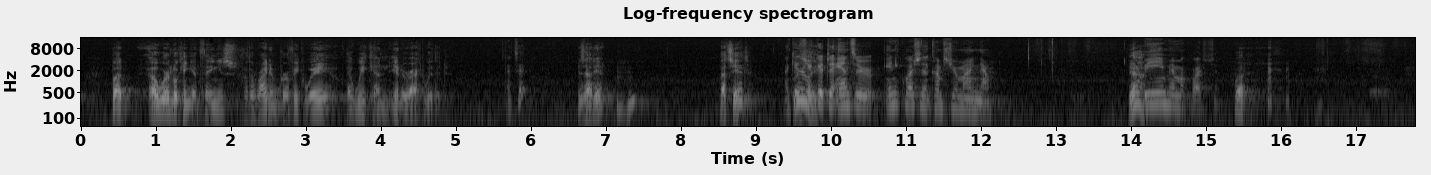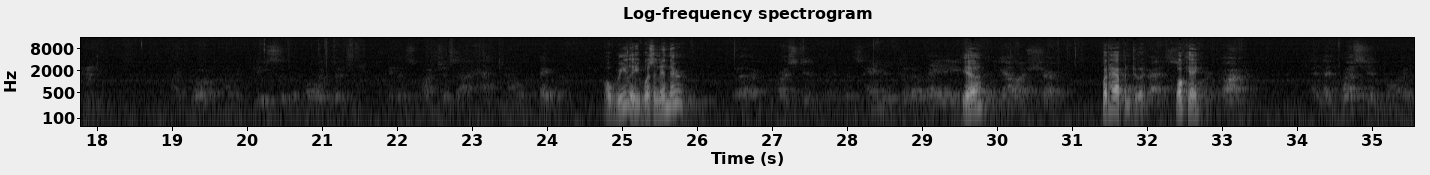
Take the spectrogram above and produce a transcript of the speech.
But uh, we're looking at things for the right and perfect way that we can interact with it. That's it. Is that it? Mm-hmm. That's it? I guess Really? you get to answer any question that comes to your mind now. Yeah. Beam him a question. What? I wrote on a piece of the bulletin in as much as I had no paper. Oh, really? Wasn't in there? The question that was handed to the lady Yeah? in the yellow shirt, What happened to it? dress. Okay. or garment. And the question was,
